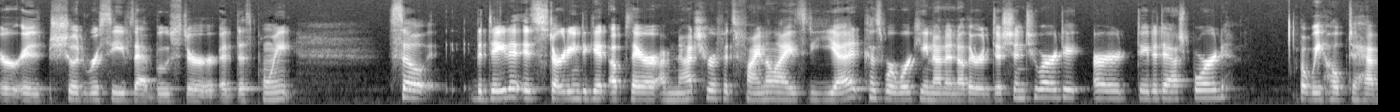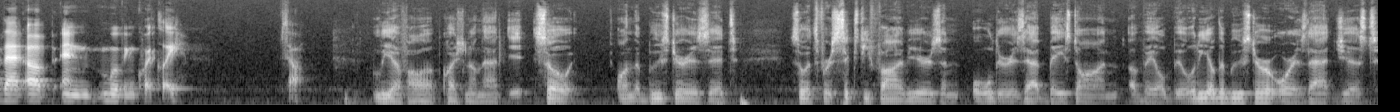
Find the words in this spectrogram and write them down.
or it should receive that booster at this point. So the data is starting to get up there. I'm not sure if it's finalized yet because we're working on another addition to our da- our data dashboard but we hope to have that up and moving quickly. So, leah follow-up question on that so on the booster is it so it's for 65 years and older is that based on availability of the booster or is that just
